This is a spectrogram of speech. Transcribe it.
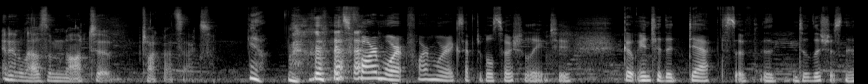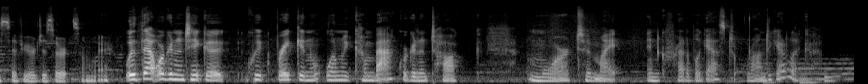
And it allows them not to talk about sex. Yeah, it's far more far more acceptable socially to go into the depths of the deliciousness of your dessert somewhere. With that, we're going to take a quick break, and when we come back, we're going to talk more to my incredible guest, Rhonda Garelick.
